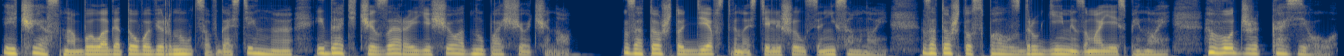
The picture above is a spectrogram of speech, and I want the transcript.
И честно, была готова вернуться в гостиную и дать Чезаре еще одну пощечину. За то, что девственности лишился не со мной. За то, что спал с другими за моей спиной. Вот же козел.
